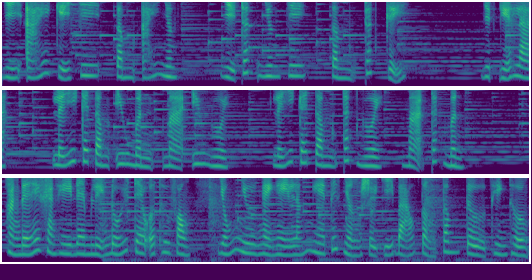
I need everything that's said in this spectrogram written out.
dị ái kỷ chi tâm ái nhân, dị trách nhân chi tâm trách kỷ. Dịch nghĩa là lấy cái tâm yêu mình mà yêu người – lấy cái tâm trách người mà trách mình. Hoàng đế khang hy đem liễn đối treo ở thư phòng giống như ngày ngày lắng nghe tiếp nhận sự chỉ bảo tận tâm từ thiên thượng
